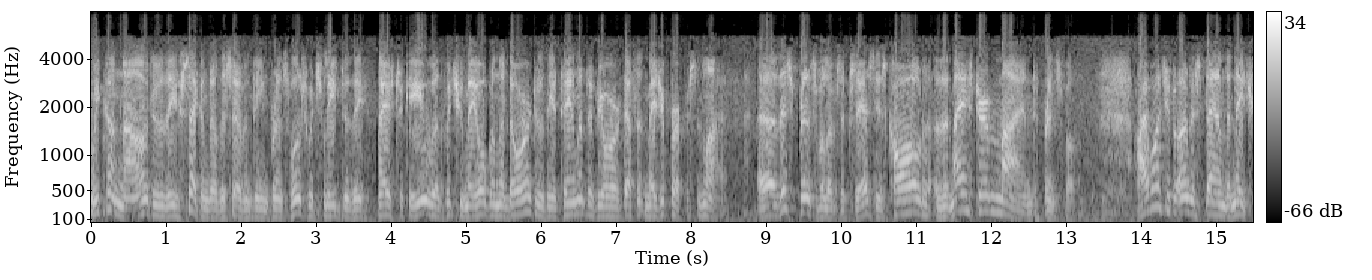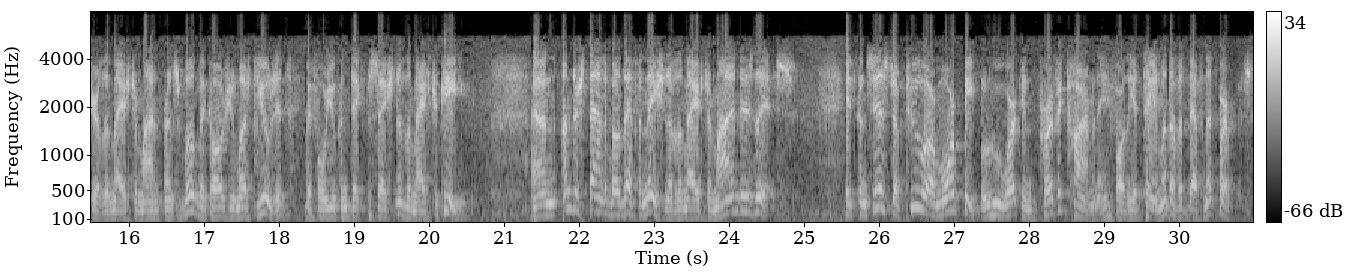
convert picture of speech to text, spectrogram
We come now to the second of the 17 principles which lead to the master key with which you may open the door to the attainment of your definite major purpose in life. Uh, this principle of success is called the master mind principle. I want you to understand the nature of the master mind principle because you must use it before you can take possession of the master key. An understandable definition of the master mind is this. It consists of two or more people who work in perfect harmony for the attainment of a definite purpose.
